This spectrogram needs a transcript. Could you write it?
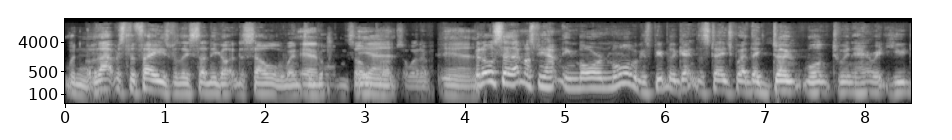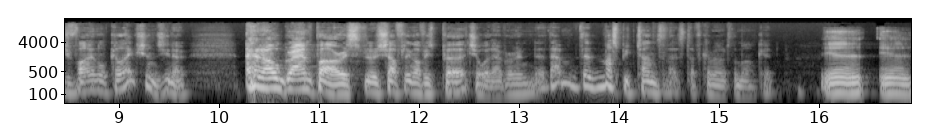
wouldn't Well, you? that was the phase where they suddenly got into soul and went Yeah. to Northern Soul Yeah. clubs or whatever. Yeah. But also, that must be happening more and more because people are getting to the stage where they don't want to inherit huge vinyl collections. You know, an old grandpa is shuffling off his perch or whatever, and that there must be tons of that stuff coming onto the market. Yeah, yeah.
